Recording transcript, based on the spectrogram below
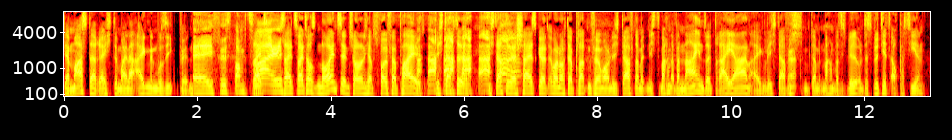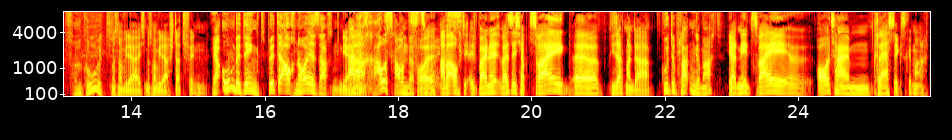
der Masterrechte meiner eigenen Musik bin. Ey, Fistbump 2. Seit, seit 2019 schon und ich habe es voll verpeilt. Ich dachte, ich dachte, der Scheiß gehört immer noch der Plattenfirma und ich darf damit nichts machen. Aber nein, seit drei Jahren eigentlich darf ich damit machen, was ich will und das wird jetzt auch passieren. Voll gut. Ich muss mal wieder, ich muss mal wieder stattfinden. Ja, unbedingt. Bitte auch neue Sachen. Ja. Einfach raushauen das Voll. Zeug. Aber auch, meine, weißt du, ich habe zwei, äh, wie sagt man da? Gute Platten gemacht. Ja, nee, zwei äh, All-Time Classics gemacht.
